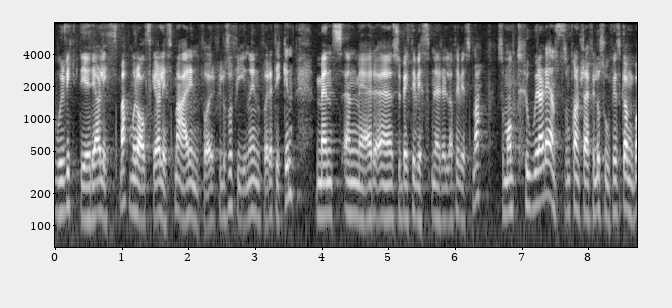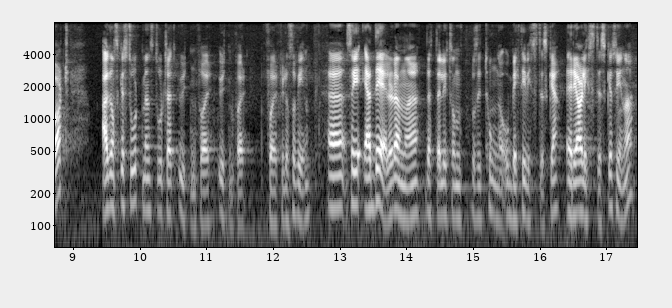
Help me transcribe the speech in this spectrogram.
hvor viktig realisme, moralsk realisme er innenfor filosofien og innenfor etikken, mens en mer eh, subjektivisme eller relativisme, som man tror er det eneste som kanskje er filosofisk gangbart, er ganske stort, men stort sett utenfor, utenfor for filosofien. Eh, så jeg deler denne, dette litt sånn si, tunge, objektivistiske, realistiske synet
